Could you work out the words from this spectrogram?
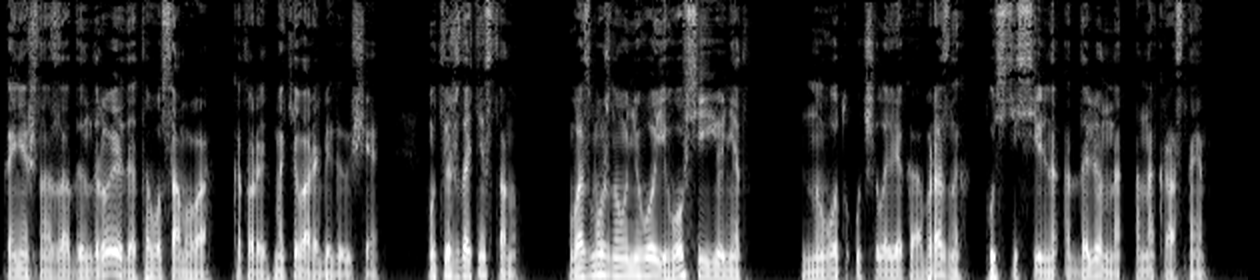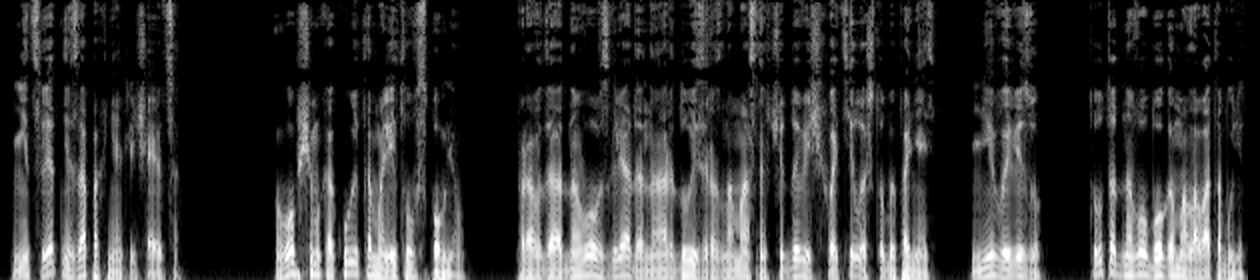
Конечно, за дендроида, того самого, который макевара бегающая, утверждать не стану. Возможно, у него и вовсе ее нет. Но вот у человекообразных, пусть и сильно отдаленно, она красная. Ни цвет, ни запах не отличаются. В общем, какую-то молитву вспомнил. Правда, одного взгляда на орду из разномастных чудовищ хватило, чтобы понять. Не вывезу. Тут одного бога маловато будет.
